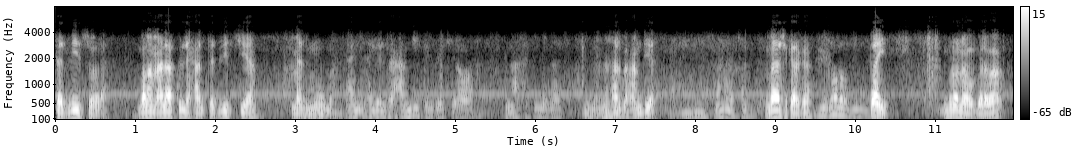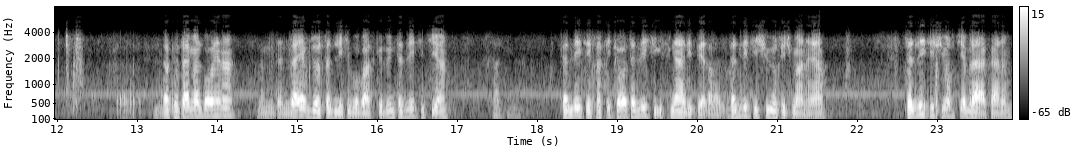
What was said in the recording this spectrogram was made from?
تدليس سورة بلام على كل حال تدليس شيء مذمومة يعني أجل بعمدي كلبتي أو نهر بعمدية باشا كاكا طيب. برونا وبروا تاكو تعمل بو هنا تا يبدو تدليسي بو باس كردوين تدليسي تيا تدليسي خفي كو تدليسي إسنادي في دلن تدليسي شيوخيش من هيا تدليسي شيوخ تي برايا كانم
